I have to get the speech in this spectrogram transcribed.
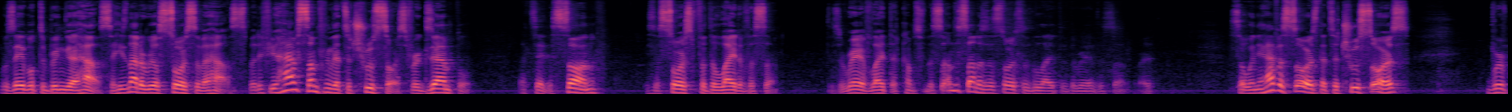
was able to bring a house. So he's not a real source of a house. But if you have something that's a true source, for example, let's say the sun is a source for the light of the sun. There's a ray of light that comes from the sun. The sun is a source of the light of the ray of the sun, right? So when you have a source that's a true source, we're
